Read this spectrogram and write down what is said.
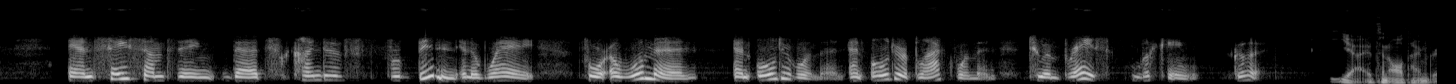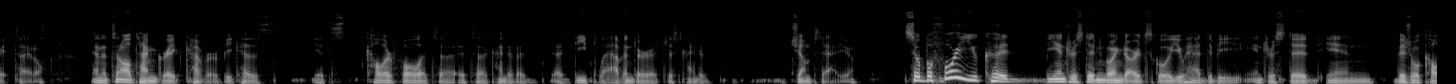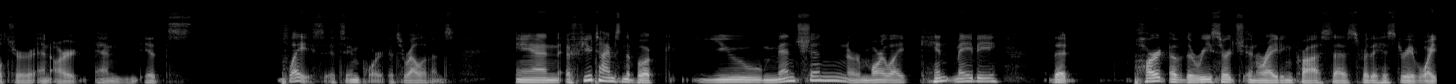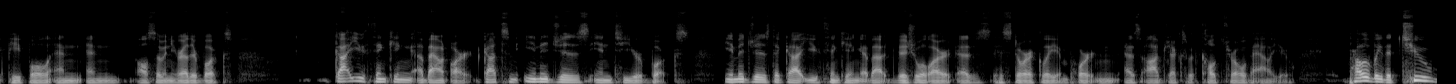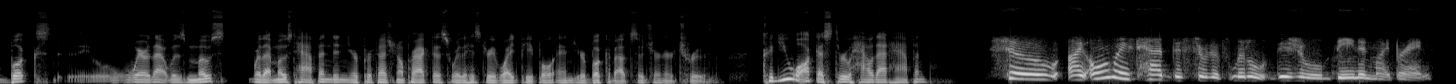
and say something that's kind of forbidden in a way for a woman, an older woman, an older black woman to embrace looking good. Yeah, it's an all-time great title. And it's an all-time great cover because it's colorful. It's a it's a kind of a, a deep lavender. It just kind of jumps at you. So before you could be interested in going to art school, you had to be interested in visual culture and art and its place, its import, its relevance. And a few times in the book, you mention, or more like hint maybe, that part of the research and writing process for the history of white people and, and also in your other books got you thinking about art, got some images into your books, images that got you thinking about visual art as historically important as objects with cultural value. Probably the two books where that was most where that most happened in your professional practice were the history of white people and your book about Sojourner Truth. Could you walk us through how that happened? So I always had this sort of little visual bean in my brain.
